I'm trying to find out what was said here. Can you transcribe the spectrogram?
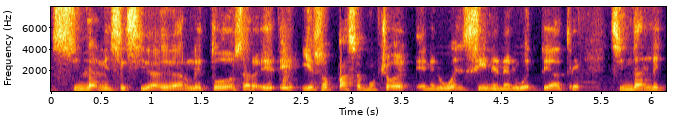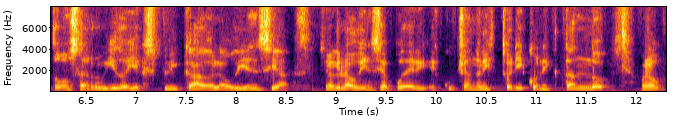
sin la necesidad de darle todo, eh, eh, y eso pasa mucho en el buen cine, en el buen teatro, sin darle todo servido y explicado a la audiencia, sino que la audiencia puede ir escuchando una historia y conectando. Bueno,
